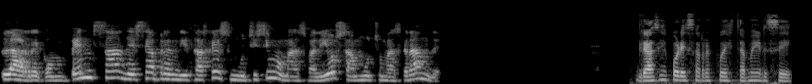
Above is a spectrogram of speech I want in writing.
la recompensa de ese aprendizaje es muchísimo más valiosa, mucho más grande. Gracias por esa respuesta, Merce.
